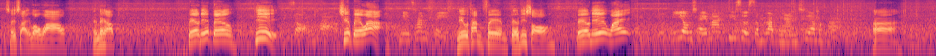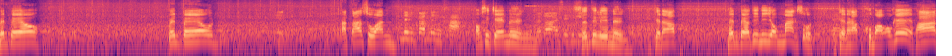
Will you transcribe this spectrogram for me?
ๆใสๆวาวๆเห็นไหมครับ เปลวนี้เปลวที่ สองค่ะ ชื่อเปลวว่านิวตันเฟรมนิวตันเฟรมเปลวที่สองเปลวนี้ไว้ นิยมใช้มากที่สุดสำหรับงานเชื่อมค่ะ อ่า เป็นเปลวเป็นเปลวอัตราส่วนหนึ่งต่อหนึ่งค่ะ ออกซิเจนหนึ่งแล้วก็อะเซทิลีซินติลีนหนึ่งโอเคนะครับ เป็นเปลวที่นิยมมากสุด โอเคนะครับครูบอกโอเคผ่าน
